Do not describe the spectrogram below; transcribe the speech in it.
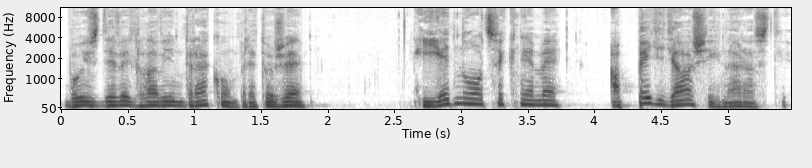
boj s 9 hlavým drakom, pretože jednu odsekneme a 5 ďalších narastie.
